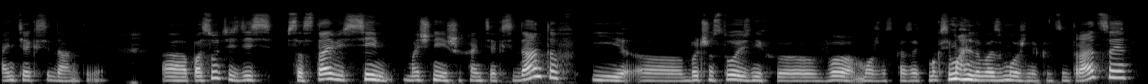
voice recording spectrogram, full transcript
антиоксидантами. А, по сути, здесь в составе 7 мощнейших антиоксидантов, и э, большинство из них э, в, можно сказать, максимально возможной концентрации –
